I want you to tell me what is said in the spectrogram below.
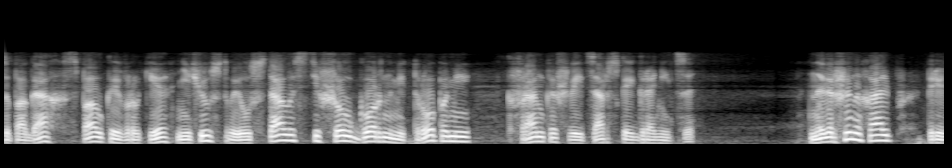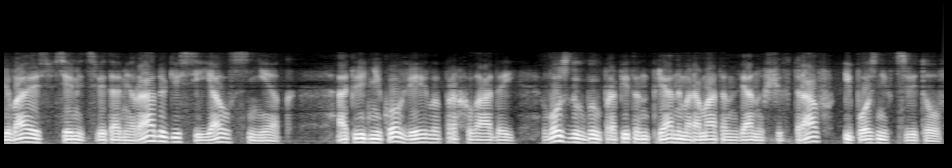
сапогах с палкой в руке, не чувствуя усталости, шел горными тропами к франко-швейцарской границе. На вершинах Альп, переливаясь всеми цветами радуги, сиял снег. От ледников веяло прохладой, воздух был пропитан пряным ароматом вянущих трав и поздних цветов.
